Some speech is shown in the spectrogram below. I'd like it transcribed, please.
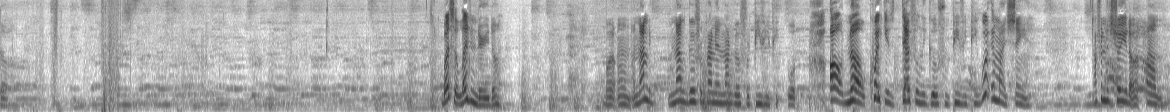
the. But it's a legendary though. But um, not not good for grinding, not good for PvP. Oh no, quick is definitely good for PvP. What am I saying? I'm finna show you the um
